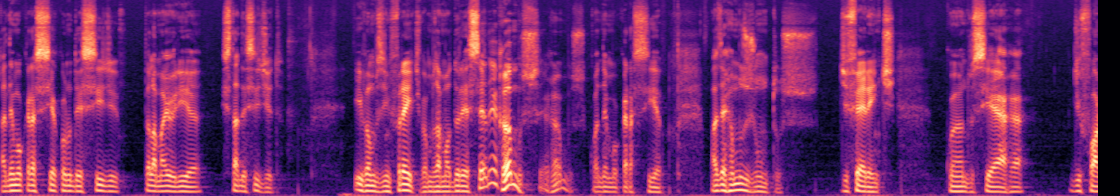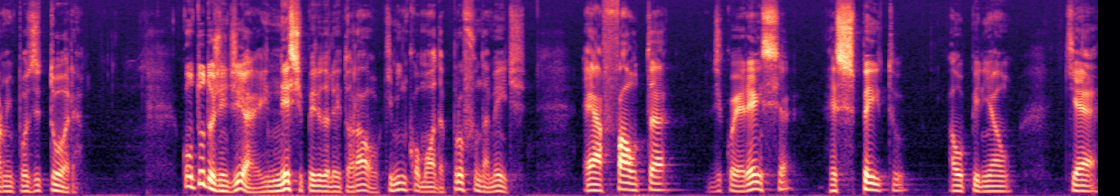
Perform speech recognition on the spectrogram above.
A democracia, quando decide pela maioria, está decidido. E vamos em frente, vamos amadurecendo. Erramos, erramos com a democracia, mas erramos juntos. Diferente quando se erra de forma impositora. Contudo, hoje em dia, e neste período eleitoral, o que me incomoda profundamente é a falta de coerência, respeito à opinião, que é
